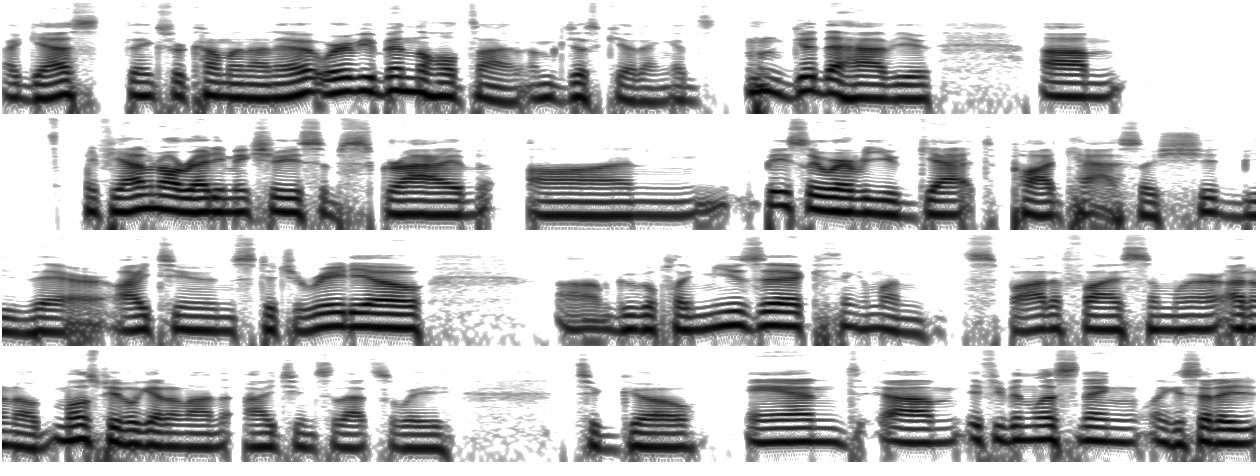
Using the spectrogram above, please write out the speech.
I guess. Thanks for coming on out. Where have you been the whole time? I'm just kidding. It's good to have you. Um, if you haven't already, make sure you subscribe on basically wherever you get podcasts. I should be there iTunes, Stitcher Radio, um, Google Play Music. I think I'm on Spotify somewhere. I don't know. Most people get it on iTunes, so that's the way to go. And um, if you've been listening, like I said, I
